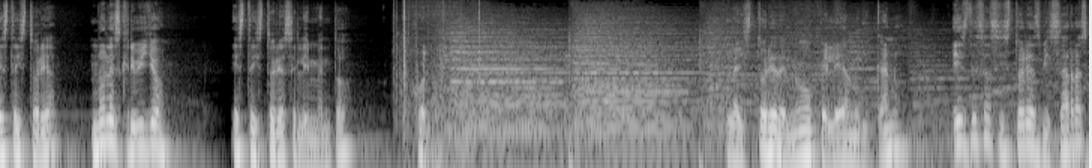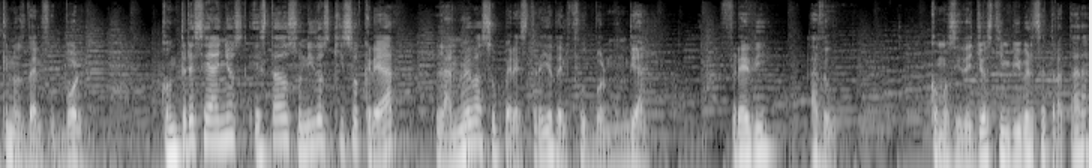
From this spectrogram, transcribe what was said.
Esta historia no la escribí yo. Esta historia se la inventó Hollywood. La historia del nuevo Pelé americano es de esas historias bizarras que nos da el fútbol. Con 13 años, Estados Unidos quiso crear la nueva superestrella del fútbol mundial, Freddy Adu. Como si de Justin Bieber se tratara,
